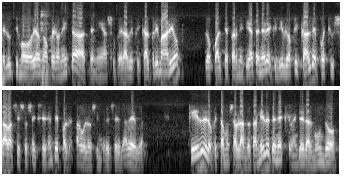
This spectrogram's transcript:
El último gobierno peronista tenía superávit fiscal primario, lo cual te permitía tener equilibrio fiscal después que usabas esos excedentes para el pago de los intereses de la deuda que es de lo que estamos hablando. También le tenés que vender al mundo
